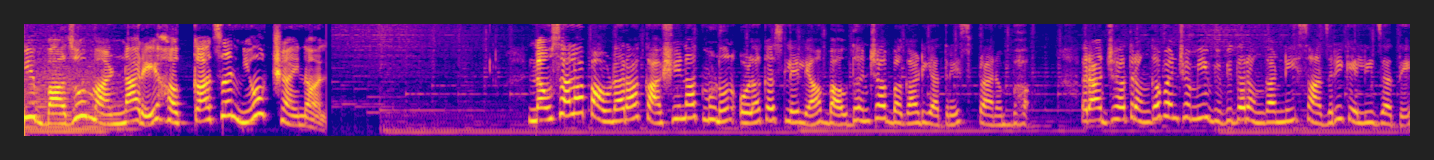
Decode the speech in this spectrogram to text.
जनतेची बाजू मांडणारे हक्काचं न्यूज चॅनल. नवसाला पावणारा काशीनाथ म्हणून ओळख असलेल्या बावधनच्या बगाड यात्रेस प्रारंभ. राज्यात रंगपंचमी विविध रंगांनी साजरी केली जाते.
